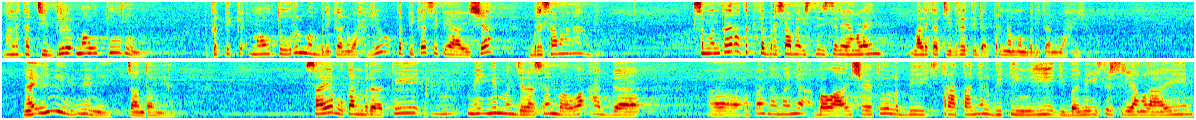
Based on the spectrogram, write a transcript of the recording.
Malaikat Jibril mau turun ketika mau turun memberikan wahyu ketika Siti Aisyah bersama Nabi. Sementara ketika bersama istri-istri yang lain, malaikat Jibril tidak pernah memberikan wahyu. Nah ini, ini nih contohnya. Saya bukan berarti ingin menjelaskan bahwa ada uh, apa namanya bahwa Aisyah itu lebih stratanya lebih tinggi dibanding istri-istri yang lain,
